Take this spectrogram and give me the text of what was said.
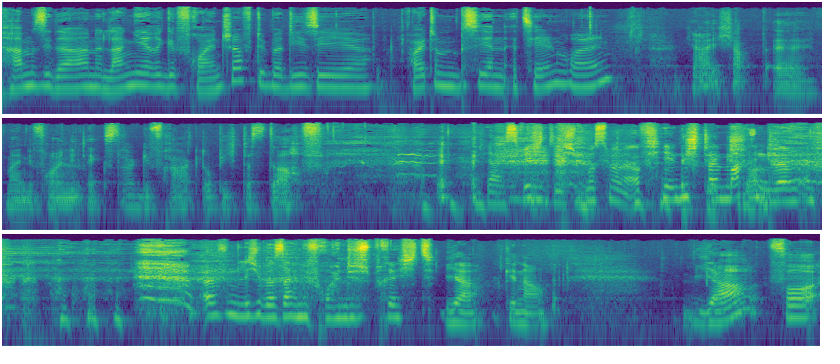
Haben Sie da eine langjährige Freundschaft, über die Sie heute ein bisschen erzählen wollen? Ja, ich habe äh, meine Freundin extra gefragt, ob ich das darf. Ja, ist wichtig, muss man auf jeden Fall machen, schon. wenn man öffentlich über seine Freunde spricht. Ja, genau. Ja, vor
